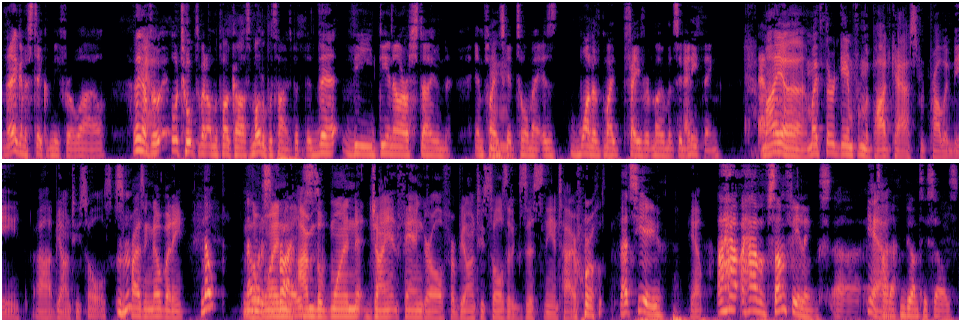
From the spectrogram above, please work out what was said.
they're going to stick with me for a while. I think Yeah. I've talked about it on the podcast multiple times, but the the, DNR Stone in Planescape Mm-hmm. Torment is one of my favorite moments in anything. ever. My uh, my third game from the podcast would probably be uh, Beyond Two Souls. Surprising nobody. Nope. No the one is one, surprised. I'm the one giant fangirl for Beyond Two Souls that exists in the entire world. That's you. yep. I have I have some feelings uh, Yeah. tied up in Beyond Two Souls.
